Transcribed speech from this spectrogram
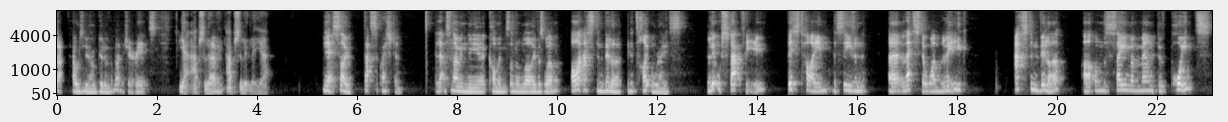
that tells you how good of a manager he is. yeah absolutely Um, absolutely yeah Yeah, so that's the question. Let us know in the uh, comments and on live as well. Are Aston Villa in a title race? Little stat for you. This time, the season uh, Leicester won the league. Aston Villa are on the same amount of points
